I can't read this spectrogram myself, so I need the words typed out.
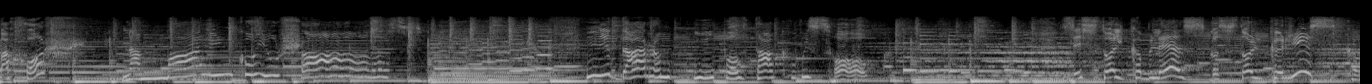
похож на маленькую высок. Здесь столько блеска, столько риска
